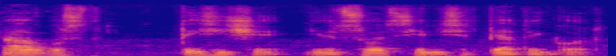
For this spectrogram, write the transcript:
Август 1975 год.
